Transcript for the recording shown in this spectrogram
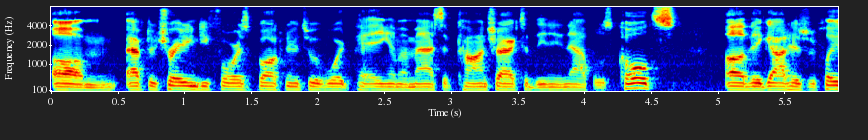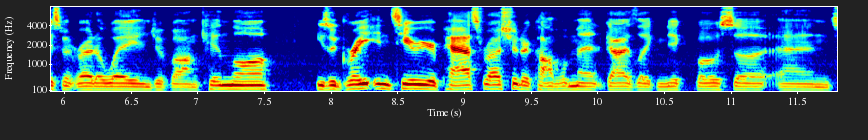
Um, after trading DeForest Buckner to avoid paying him a massive contract to the Indianapolis Colts, uh, they got his replacement right away in Javon Kinlaw. He's a great interior pass rusher to complement guys like Nick Bosa and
